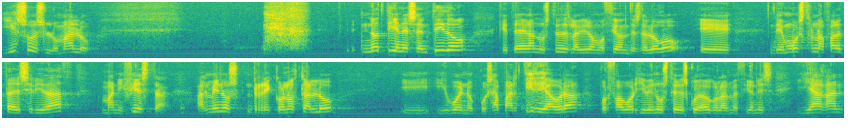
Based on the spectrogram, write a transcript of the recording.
Y eso es lo malo. No tiene sentido que traigan ustedes la moción. Desde luego, eh, demuestra una falta de seriedad manifiesta. Al menos reconozcanlo. Y, bueno, pues a partir de ahora, por favor, lleven ustedes cuidado con las mociones y hagan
